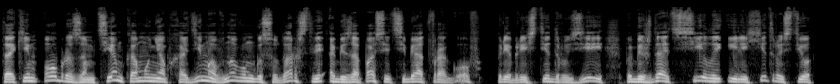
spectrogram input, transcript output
Таким образом, тем, кому необходимо в новом государстве обезопасить себя от врагов, приобрести друзей, побеждать силой или хитростью,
